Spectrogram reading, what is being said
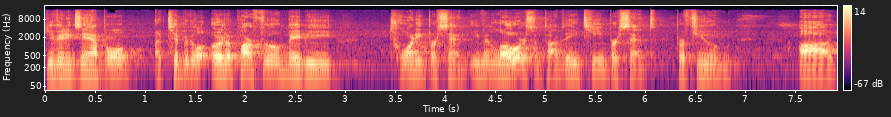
Give you an example, a typical eau de parfum may be 20%, even lower sometimes, 18% perfume uh,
